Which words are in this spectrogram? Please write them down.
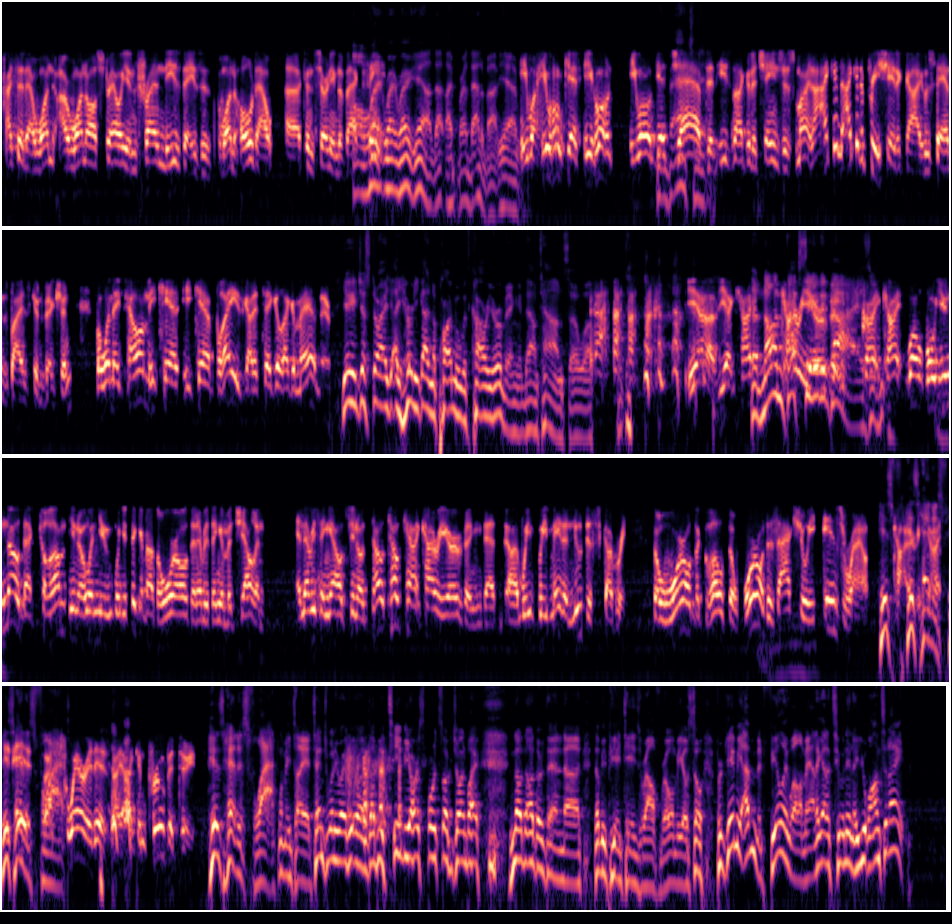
I said that one our one Australian friend these days is the one holdout uh, concerning the vaccine. Oh, right, right, right. Yeah, that, I've read that about. Yeah, He won't. He won't get. He won't. He won't get jabbed, and he's not going to change his mind. I can. I can appreciate a guy who stands by his conviction, but when they tell him he can't, he can't play, he's got to take it like a man. There. yeah. He just started. I heard he got an apartment with Kyrie Irving in downtown. So uh, Yeah, yeah. Ky- The non-vaccinated Kyrie Irving- guy. Ky- Ky- well, well, you know that Colum. You know when you when you think about the world and everything in Magellan and everything else. You know, tell tell Ky- Kyrie Irving that uh, we we made a new discovery. The world, the globe, the world is actually is round. His- Kyrie. his head is- his It head is flat. I swear it is. I, I can prove it to you. His head is flat, let me tell you. 1020 right here on WTBR Sports Talk, joined by none other than uh, WPAT's Ralph Romeo. So forgive me, I haven't been feeling well, man. I got to tune in. Are you on tonight?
